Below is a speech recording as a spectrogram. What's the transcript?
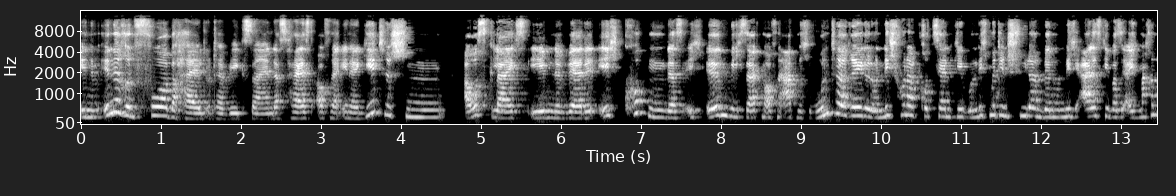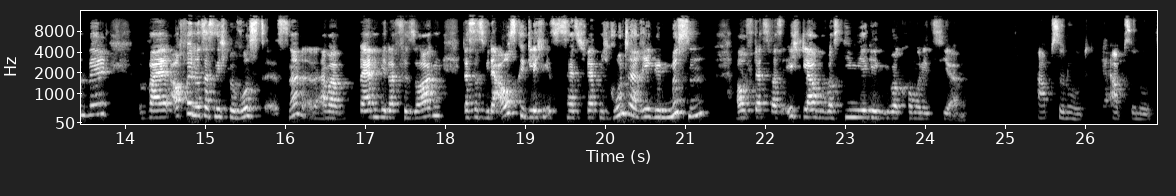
in einem inneren Vorbehalt unterwegs sein. Das heißt, auf einer energetischen Ausgleichsebene werde ich gucken, dass ich irgendwie, ich sag mal, auf eine Art mich runterregel und nicht 100 Prozent gebe und nicht mit den Schülern bin und nicht alles gebe, was ich eigentlich machen will, weil auch wenn uns das nicht bewusst ist, ne, aber werden wir dafür sorgen, dass das wieder ausgeglichen ist. Das heißt, ich werde mich runterregeln müssen auf das, was ich glaube, was die mir gegenüber kommunizieren. Absolut, ja. absolut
